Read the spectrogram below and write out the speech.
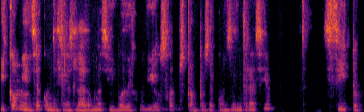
y comienza con el traslado masivo de judíos a los campos de concentración. Cito,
